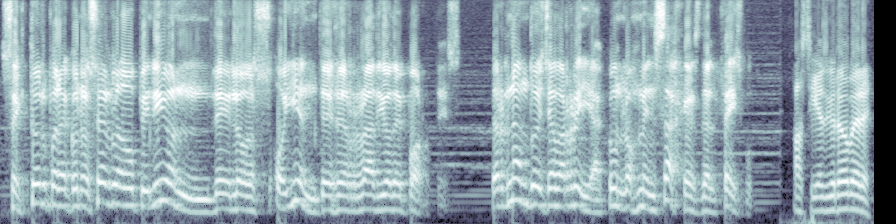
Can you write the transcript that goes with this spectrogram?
Sector para conocer la opinión de los oyentes de Radio Deportes. Fernando Echavarría con los mensajes del Facebook. Así es, Grover.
